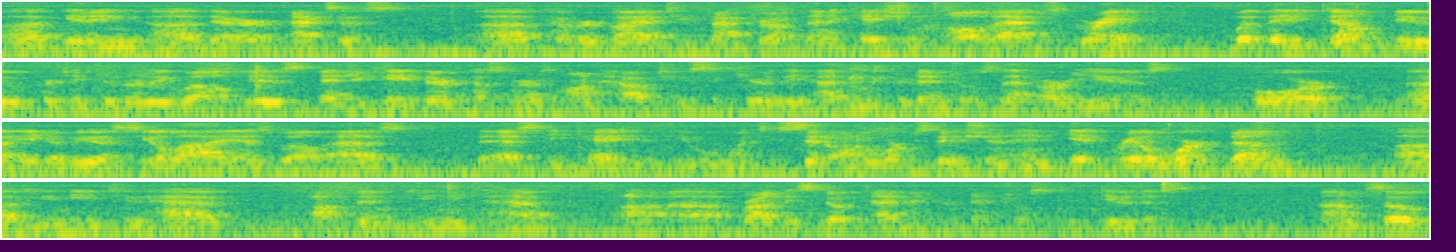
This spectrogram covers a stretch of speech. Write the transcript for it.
uh, getting uh, their access uh, covered by a two-factor authentication, all that's great. What they don't do particularly well is educate their customers on how to secure the admin credentials that are used for uh, AWS CLI as well as the SDK. If you want to sit on a workstation and get real work done, uh, you need to have, often you need to have uh, uh, broadly scoped admin credentials to do this. Um, so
